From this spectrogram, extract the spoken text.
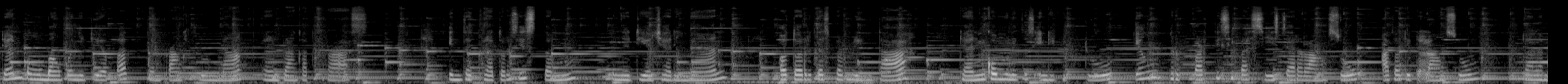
dan pengembang penyedia platform perangkat lunak dan perangkat keras. Integrator sistem, penyedia jaringan, otoritas pemerintah, dan komunitas individu yang berpartisipasi secara langsung atau tidak langsung dalam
